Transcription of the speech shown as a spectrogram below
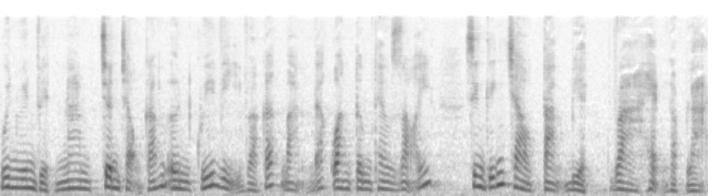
Win Win Việt Nam trân trọng cảm ơn quý vị và các bạn đã quan tâm theo dõi. Xin kính chào tạm biệt và hẹn gặp lại.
